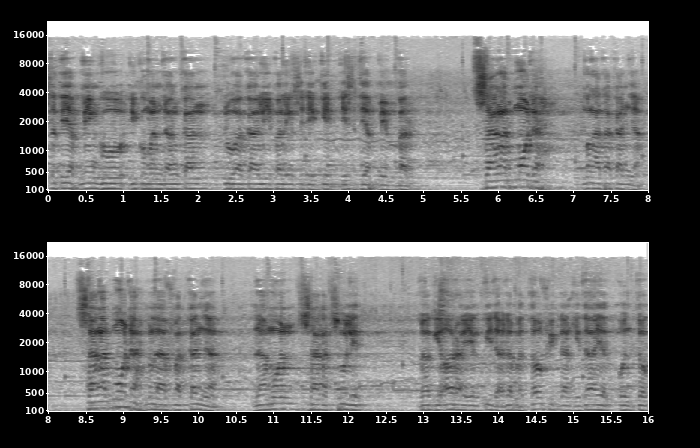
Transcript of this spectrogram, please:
setiap minggu dikumandangkan dua kali paling sedikit di setiap mimbar. Sangat mudah mengatakannya, sangat mudah melafatkannya, namun sangat sulit bagi orang yang tidak dapat taufik dan hidayat untuk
